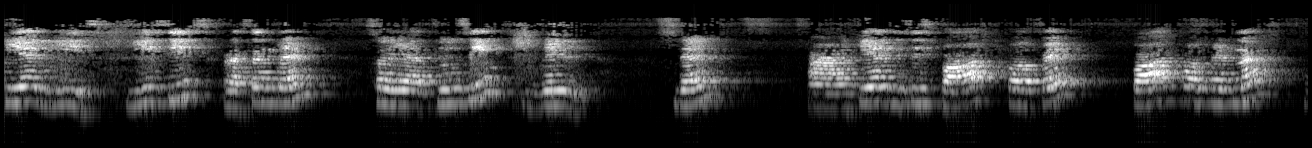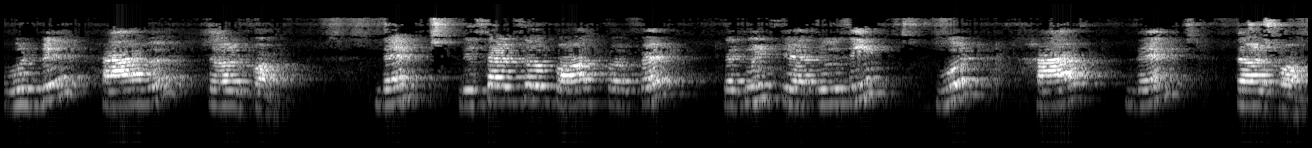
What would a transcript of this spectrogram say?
here is is is present tense. So you are choosing will. Then uh, here this is past perfect. Past perfect na would have third form. Then this also past perfect. That means you are choosing would have then third form.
